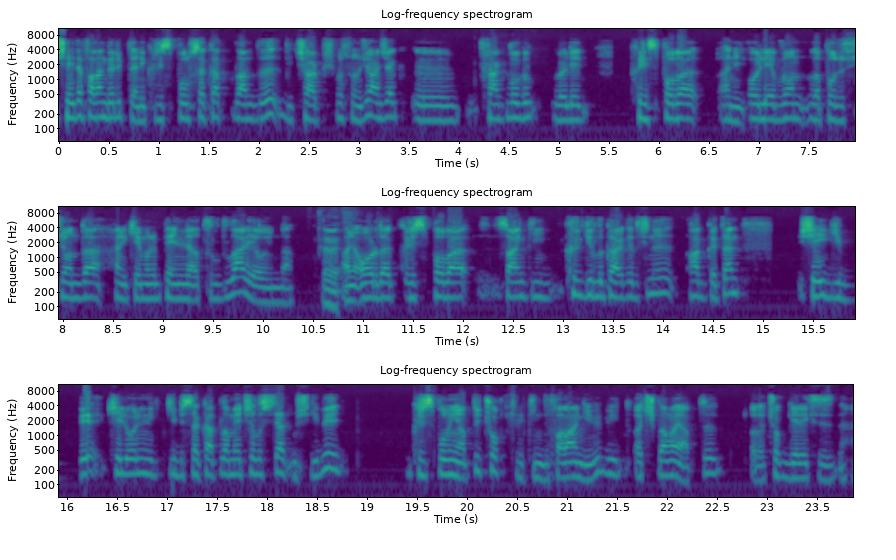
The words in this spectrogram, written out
şeyde falan garipti hani Chris Paul sakatlandı bir çarpışma sonucu ancak e, Frank Vogel böyle Chris Paul'a hani o LeBron'la pozisyonda hani Cameron Payne'le atıldılar ya oyundan. Evet. Hani orada Chris Paul'a sanki 40 yıllık arkadaşını hakikaten şey gibi Kelly Olynyk gibi sakatlamaya çalışacakmış gibi Chris Paul'un yaptığı çok çirkindi falan gibi bir açıklama yaptı. O da çok gereksizdi.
